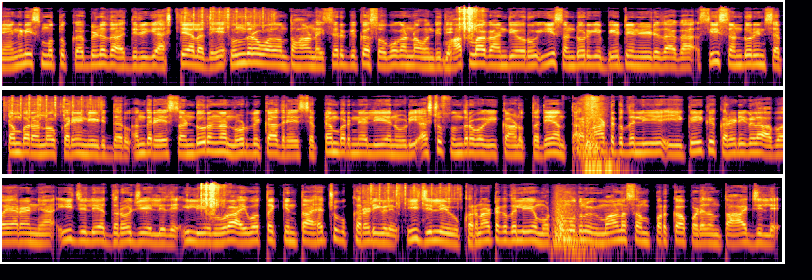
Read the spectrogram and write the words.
ಮ್ಯಾಂಗನೀಸ್ ಮತ್ತು ಕಬ್ಬಿಣದ ಅದಿರಿಗೆ ಅಷ್ಟೇ ಅಲ್ಲದೆ ಸುಂದರವಾದಂತಹ ನೈಸರ್ಗಿಕ ಸೊಬಗಣ್ಣ ಹೊಂದಿದೆ. ಮಹಾತ್ಮ ಗಾಂಧಿಯವರು ಈ ಸಂಡೂರಿಗೆ ಭೇಟಿ ನೀಡಿದಾಗ ಸಿ ಸಂಡೂರಿನ್ ಸೆಪ್ಟೆಂಬರ್ ಅನ್ನೋ ಕರೆ ನೀಡಿದ್ದರು. ಅಂದರೆ ಸಂಡೂರನ್ನ ನೋಡಬೇಕಾದ್ರೆ ಸೆಪ್ಟೆಂಬರ್ ನಲ್ಲಿಯೇ ನೋಡಿ ಅಷ್ಟು ಸುಂದರವಾಗಿ ಕಾಣುತ್ತದೆ ಅಂತ. ಕರ್ನಾಟಕದಲ್ಲಿಯೇ ಏಕೈಕ ಕರಡಿಗಳ ಅಭಯಾರಣ್ಯ ಈ ಜಿಲ್ಲೆಯ ದರೋಜಿಯಲ್ಲಿದೆ. ಇಲ್ಲಿ ನೂರ ಐವತ್ತಕ್ಕಿಂತ ಹೆಚ್ಚು ಕರಡಿಗಳಿವೆ. ಈ ಜಿಲ್ಲೆಯು ಕರ್ನಾಟಕದಲ್ಲಿಯೇ ಮೊಟ್ಟ ಮೊದಲು ವಿಮಾನ ಸಂಪರ್ಕ ಪಡೆದಂತಹ ಜಿಲ್ಲೆ.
